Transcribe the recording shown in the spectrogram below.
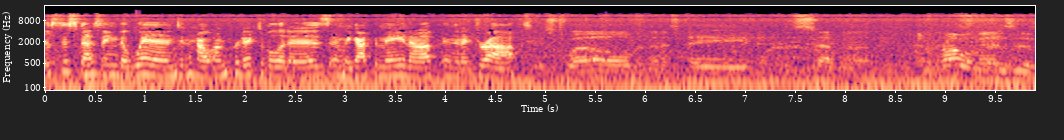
Just discussing the wind and how unpredictable it is, and we got the main up and then it dropped. It's 12, and then it's 8, and then it's 7. And the problem is, is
